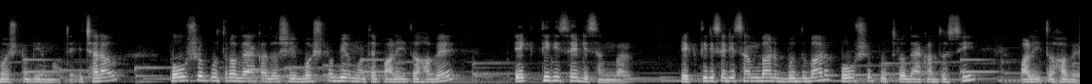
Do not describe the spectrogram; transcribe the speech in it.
বৈষ্ণবীয় মতে। এছাড়াও পৌষপুত্রদা একাদশী বৈষ্ণবীয় মতে পালিত হবে একত্রিশে ডিসেম্বর। একত্রিশে ডিসেম্বর বুধবার পৌষপুত্রদা একাদশী পালিত হবে।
